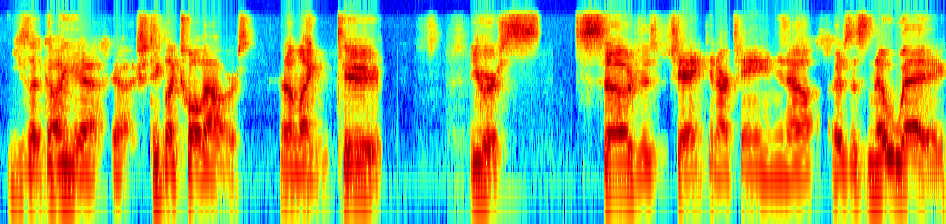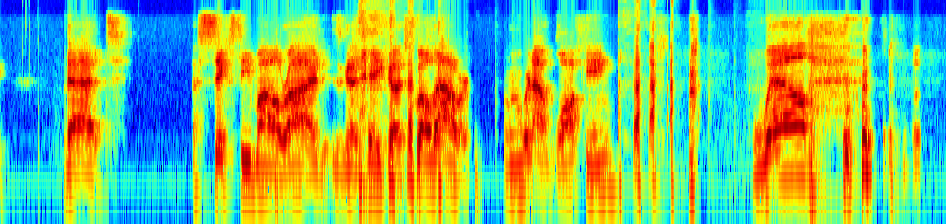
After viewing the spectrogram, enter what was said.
he's like, oh yeah, yeah, it should take like twelve hours. And I'm like, dude, you are so just janking our chain. You know, there's just no way that a 60 mile ride is going to take us 12 hours. I mean, we're not walking. Well,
